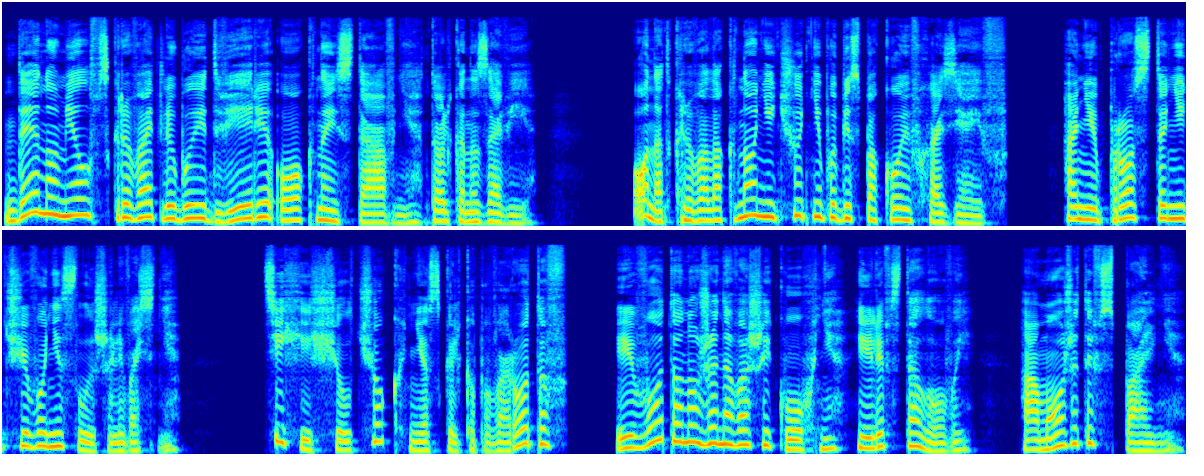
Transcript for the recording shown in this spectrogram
Дэн умел вскрывать любые двери, окна и ставни, только назови. Он открывал окно, ничуть не побеспокоив хозяев. Они просто ничего не слышали во сне. Тихий щелчок, несколько поворотов, и вот он уже на вашей кухне или в столовой, а может и в спальне.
